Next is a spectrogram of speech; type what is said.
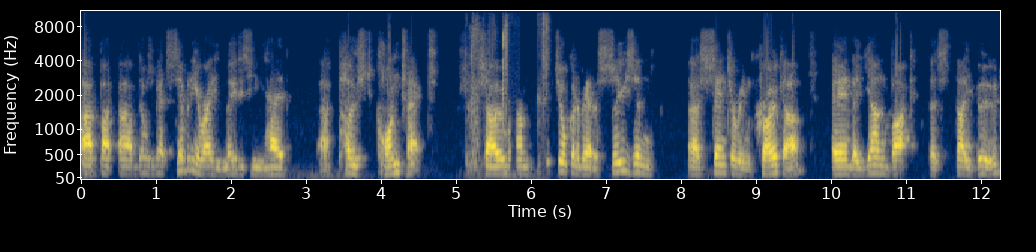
uh, but uh, there was about 70 or 80 metres he had uh, post contact. So um, you're talking about a seasoned uh, centre in Croker and a young buck that's debuted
